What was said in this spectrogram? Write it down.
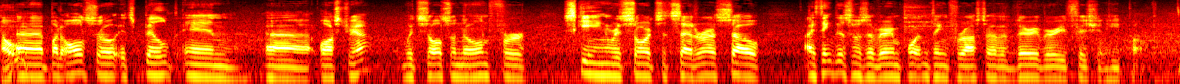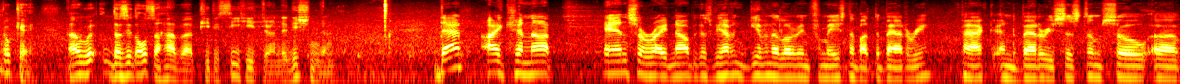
oh, uh, but also it's built in uh, Austria, which is also known for skiing resorts, etc. So, I think this was a very important thing for us to have a very, very efficient heat pump. okay. Uh, does it also have a PTC heater in addition then? That I cannot answer right now because we haven't given a lot of information about the battery pack and the battery system, so uh,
